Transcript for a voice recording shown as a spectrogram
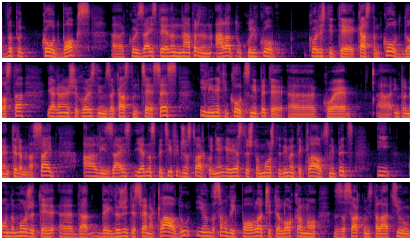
VP Code Box, uh, koji je zaista jedan napredan alat ukoliko koristite custom code dosta, ja ga najviše koristim za custom CSS ili neke code snippete uh, koje uh, implementiram na sajt, ali zaista jedna specifična stvar kod njega jeste što možete da imate cloud snippets i onda možete uh, da, da ih držite sve na cloudu i onda samo da ih povlačite lokalno za svaku instalaciju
